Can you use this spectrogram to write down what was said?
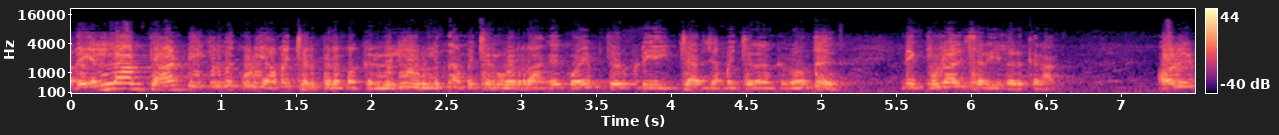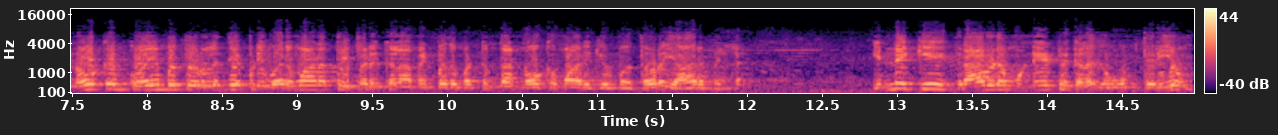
அதையெல்லாம் தாண்டி இங்க இருக்கக்கூடிய அமைச்சர் பெருமக்கள் வெளியூர்ல இருந்து அமைச்சர் வர்றாங்க. கோயம்புத்தூருடைய இன்சார்ஜ் அமைச்சராக இருக்கிற வந்து இன்னைக்கு புலால் சிறையில் இருக்கிறாங்க. அவருடைய நோக்கம் கோயம்புத்தூர்ல இருந்து எப்படி வருமானத்தை பெருக்கலாம் என்பது மட்டும்தான் நோக்கமா இருக்கிறோமோ தவிர யாரும் இல்லை. இன்னைக்கு திராவிட முன்னேற்ற கழகமும் தெரியும்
